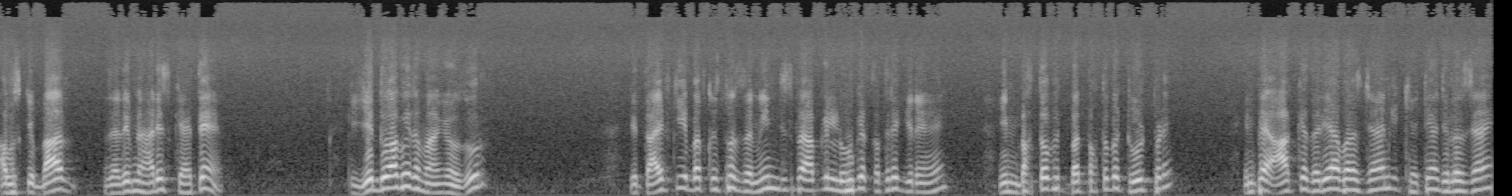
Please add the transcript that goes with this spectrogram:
اب اس کے بعد زید ابن حارث کہتے ہیں کہ یہ دعا بھی تو مانگے حضور کہ طائف کی یہ بدقسمت زمین جس پہ آپ کے لوہوں کے قطرے گرے ہیں، ان بختوں پہ بد بختوں پہ ٹوٹ پڑے، ان پہ آگ کے دریا برس جائیں، ان کی کھیتیاں جلس جائیں،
